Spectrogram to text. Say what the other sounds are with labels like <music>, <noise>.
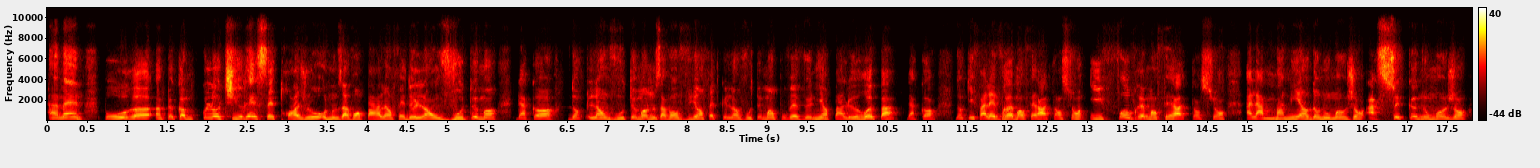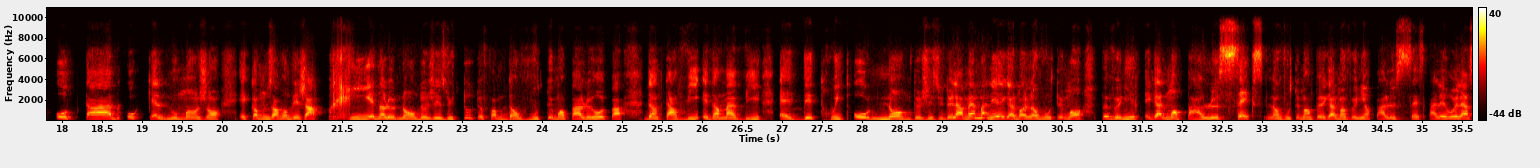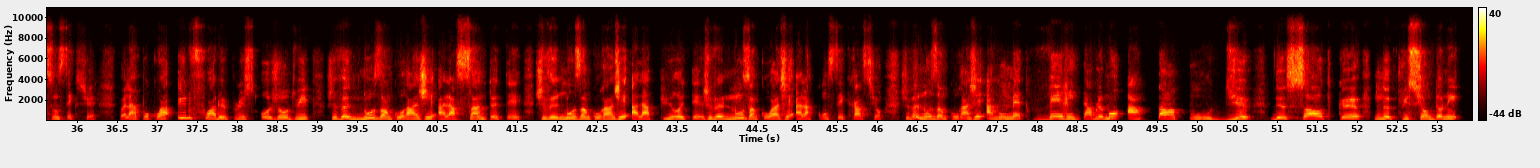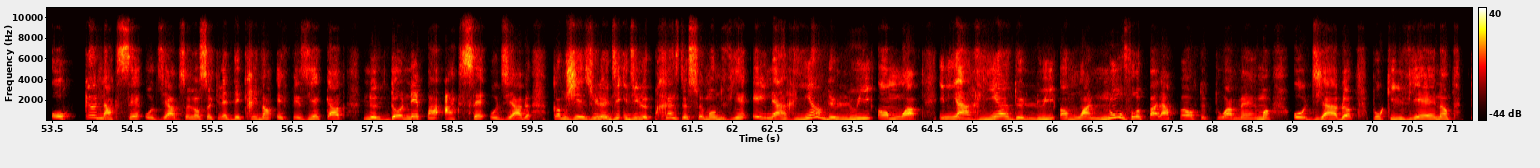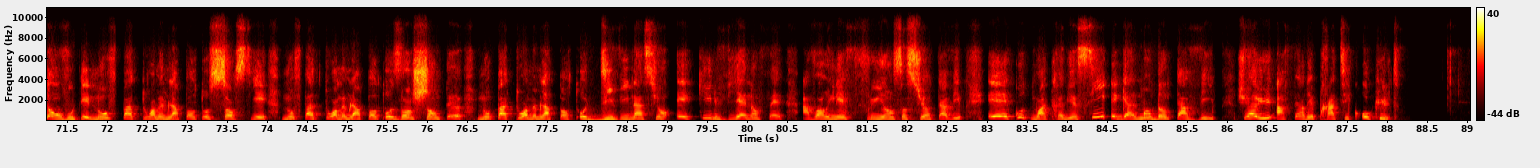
Amen. Pour euh, un peu comme clôturer ces trois jours où nous avons parlé en fait de l'envoûtement, d'accord? Donc l'envoûtement, nous avons vu en fait que l'envoûtement pouvait venir par le repas, d'accord? Donc il fallait vraiment faire attention, il faut vraiment faire attention à la manière dont nous mangeons, à ce que nous mangeons, aux tables auxquelles nous mangeons. Et comme nous avons déjà prié dans le nom de Jésus, toute forme d'envoûtement par le repas dans ta vie et dans ma vie est détruite au nom de Jésus. De la même manière également, l'envoûtement peut venir également par le sexe. L'envoûtement peut également venir par le sexe, par les relations sexuelles. Voilà pourquoi, une fois de plus, aujourd'hui, je veux nous encourager à la sainteté, je veux nous encourager à la pureté, je veux nous encourager à la consécration, je veux nous encourager à nous mettre véritablement à part pour Dieu, de sorte que nous ne puissions donner aucun accès au diable. Selon ce qu'il est décrit dans Éphésiens 4, ne donnez pas accès au diable. Comme Jésus le dit, il dit, le prince de ce monde vient et il n'y a rien de lui en moi. Il n'y a rien de lui en moi. N'ouvre pas la porte toi-même au diable pour qu'il vienne t'envoûter. N'ouvre pas toi-même la porte aux sorciers. N'ouvre pas toi-même la porte aux enchanteurs. N'ouvre pas toi-même la porte aux divinations et qu'il vienne en fait avoir une influence sur ta vie. Et écoute-moi très bien. Si également dans ta vie, tu as eu à faire des pratiques occultes,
